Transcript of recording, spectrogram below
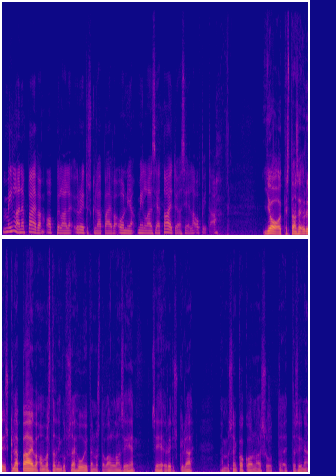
Millainen päivä oppilaille yrityskyläpäivä on ja millaisia taitoja siellä opitaan? Joo, oikeastaan se yrityskyläpäivä on vasta niin kuin se huipennus tavallaan siihen, siihen yrityskylään tämmöiseen kokonaisuuteen, että siinä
